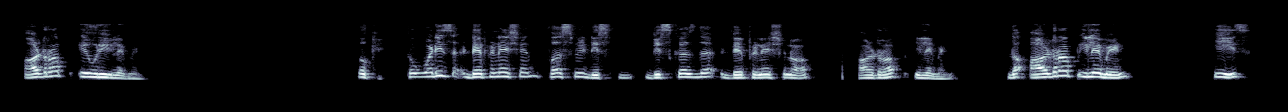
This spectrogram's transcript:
order of every element. Okay. So, what is definition? First, we dis discuss the definition of order of element the order of element is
